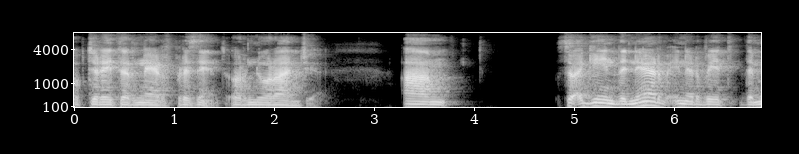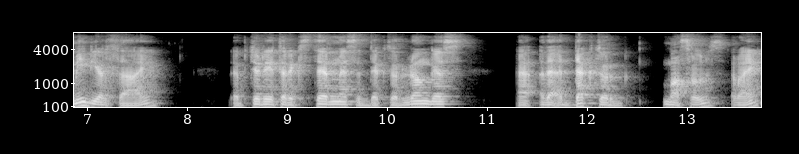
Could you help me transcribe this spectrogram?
obturator nerve present or neuralgia? Um, so again, the nerve innervate the medial thigh, the obturator externus, adductor longus, uh, the adductor muscles, right?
